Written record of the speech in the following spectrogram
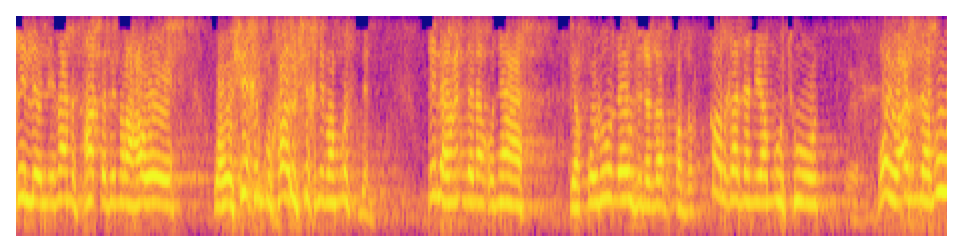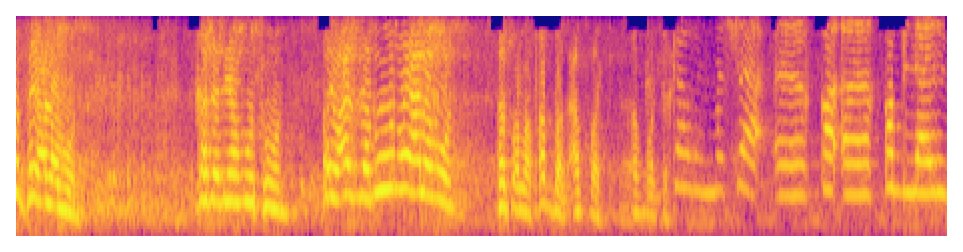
قيل للإمام إسحاق بن راهويه وهو شيخ البخاري وشيخ الإمام مسلم. قيل له عندنا أناس يقولون لا يوجد عذاب قبر. قال غدا يموتون ويعذبون فيعلمون. غدا يموتون ويعذبون ويعلمون. نسأل الله تفضل عفوك. أذكار المساء آه، آه، قبل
